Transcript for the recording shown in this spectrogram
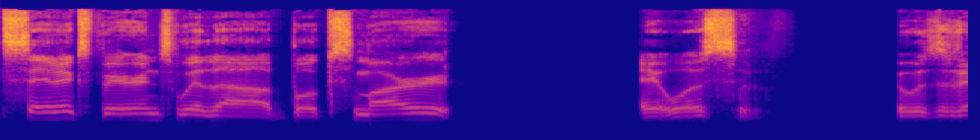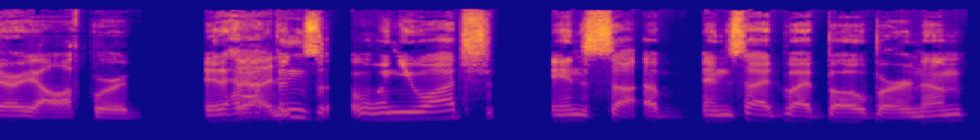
same experience with uh Booksmart. It was it was very awkward. It happens when you watch Inside, Inside by Bo Burnham.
